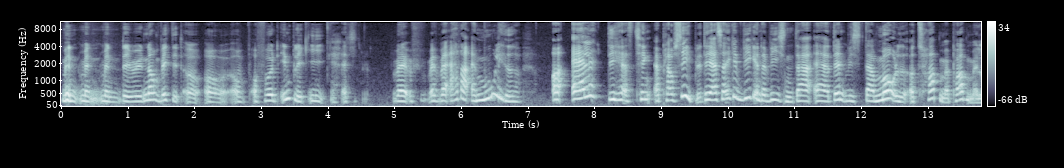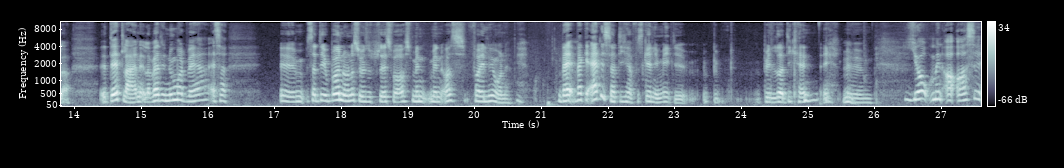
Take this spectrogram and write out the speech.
men, men, men det er jo enormt vigtigt at, at, at, at få et indblik i, ja. at hvad, hvad, hvad er der af muligheder? Og alle de her ting er plausible. Det er altså ikke weekendavisen, der er den, der er målet og toppen af poppen, eller øh, deadline, eller hvad det nu måtte være. Altså, øh, så det er jo både en undersøgelsesproces for os, men, men også for eleverne. Ja. Hvad, hvad er det så, de her forskellige mediebilleder, de kan? Ikke? Mm. Øh. Jo, men og også...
